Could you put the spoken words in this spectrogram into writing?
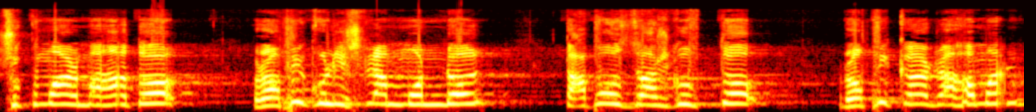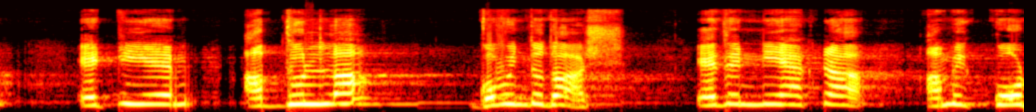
সুকুমার মাহাতো, রফিকুল ইসলাম মণ্ডল, তাপস দাশগুপ্ত, রফিকার রহমান এটিএম আবদুল্লাহ, গোবিন্দ দাস। এদের নিয়ে একটা আমি কোর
